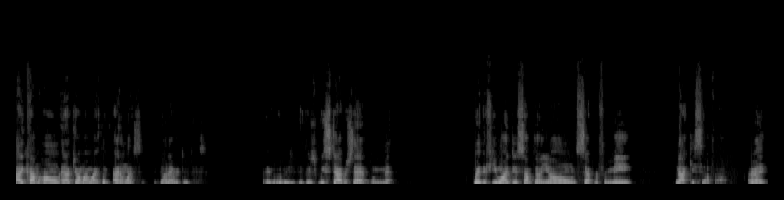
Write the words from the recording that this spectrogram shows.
I come home and I've told my wife, look, I don't want to. Don't ever do this. We established that when we met. But if you want to do something on your own, separate from me, knock yourself out. All right?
